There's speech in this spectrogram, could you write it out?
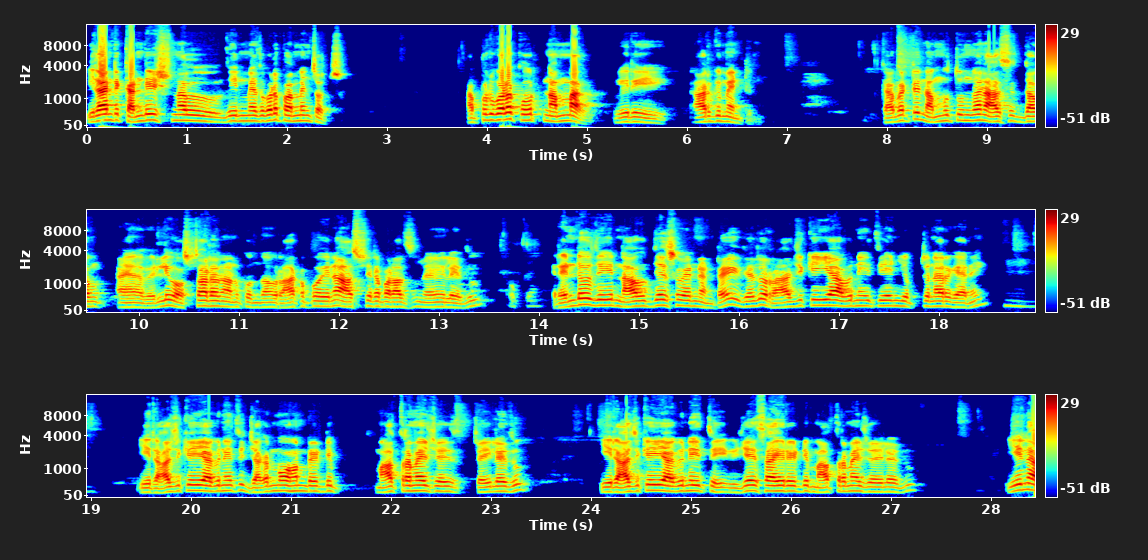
ఇలాంటి కండిషనల్ దీని మీద కూడా పంపించవచ్చు. అప్పుడు కూడా కోర్టు నమ్మాలి వీరి ఆర్గ్యుమెంట్ కాబట్టి నమ్ముతుందని ఆశిద్దాం. ఆయన వెళ్ళి వస్తాడని అనుకుందాం. రాకపోయినా ఆశ్చర్యపడాల్సింది ఏమీ లేదు. రెండోది నా ఉద్దేశం ఏంటంటే ఇదేదో రాజకీయ అవినీతి అని చెప్తున్నారు కానీ ఈ రాజకీయ అవినీతి జగన్మోహన్ రెడ్డి మాత్రమే చే- చేయలేదు. ఈ రాజకీయ అవినీతి విజయసాయి రెడ్డి మాత్రమే చేయలేదు. ఈయన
